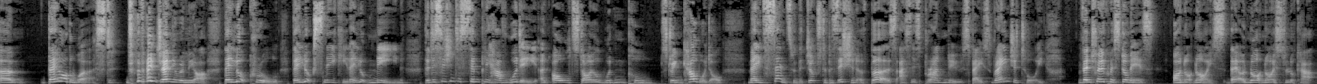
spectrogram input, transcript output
Um, they are the worst. they genuinely are. They look cruel. They look sneaky. They look mean. The decision to simply have Woody, an old style wooden pull string cowboy doll, made sense with the juxtaposition of Buzz as this brand new Space Ranger toy. Ventriloquist dummies are not nice. They are not nice to look at.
